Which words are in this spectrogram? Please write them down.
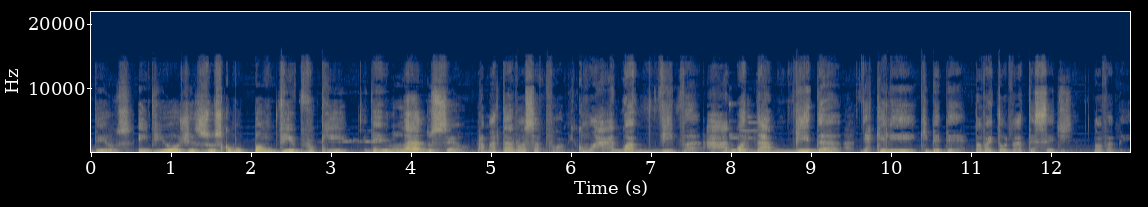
Deus enviou Jesus como pão vivo que veio lá do céu para matar a nossa fome, como água viva, a água da vida. E aquele que beber não vai tornar a ter sede novamente.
